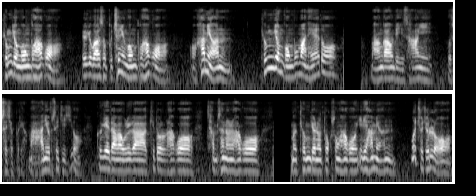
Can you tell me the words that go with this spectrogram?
경전 공부하고 여기 와서 부처님 공부하고 어, 하면 경전 공부만 해도 마음 가운데 이 상황이 없어져 버려. 많이 없어지죠. 거기에다가 우리가 기도를 하고 참선을 하고 뭐 경전을 독송하고 이래 하면 뭐 저절로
